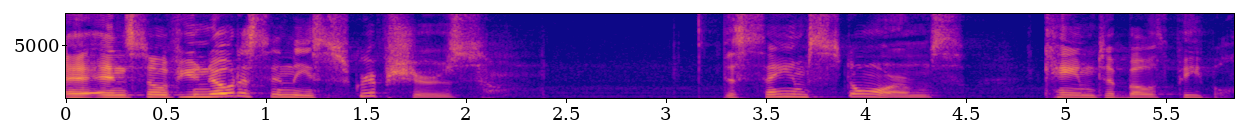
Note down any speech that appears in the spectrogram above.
And so, if you notice in these scriptures, the same storms came to both people.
